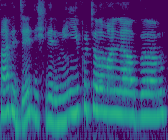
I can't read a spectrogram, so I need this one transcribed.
Sadece dişlerini iyi fırçalaman lazım.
